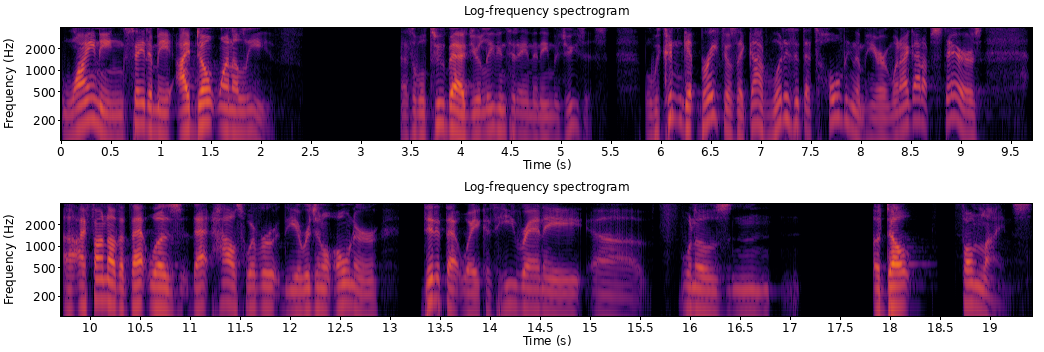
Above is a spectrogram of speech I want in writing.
whining say to me, I don't want to leave. I said, Well, too bad. You're leaving today in the name of Jesus. But we couldn't get breakthrough. I was like, God, what is it that's holding them here? And when I got upstairs, uh, I found out that that was that house, whoever the original owner did it that way because he ran a uh, one of those adult phone lines,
